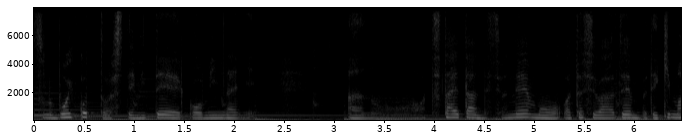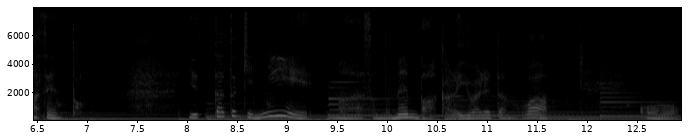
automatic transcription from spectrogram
そのボイコットをしてみてこうみんなに、あのー、伝えたんですよね。もう私は全部できませんと。言った時に、まあ、そのメンバーから言われたのはこ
